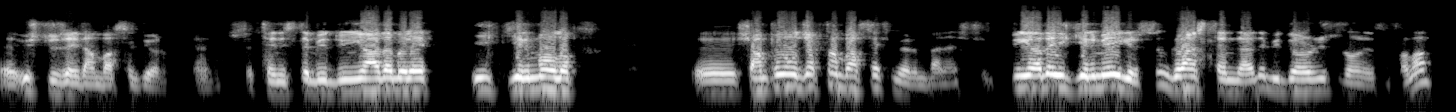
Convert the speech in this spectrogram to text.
e, üst düzeyden bahsediyorum. Yani işte teniste bir dünyada böyle ilk 20 olup e, şampiyon olacaktan bahsetmiyorum ben. İşte dünyada ilk 20'ye girsin, Grand Slam'lerde bir dördüncü tur oynasın falan.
